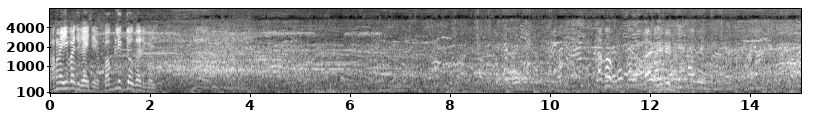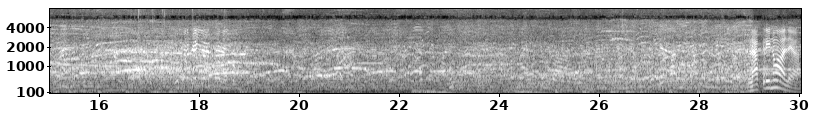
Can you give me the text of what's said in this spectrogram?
અમે એ બાજુ જાય છે. પબ્લિક જો ઘર ગઈ છે. રાત્રિ નો આલ્યા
